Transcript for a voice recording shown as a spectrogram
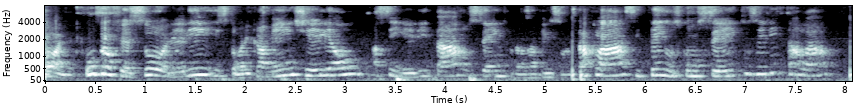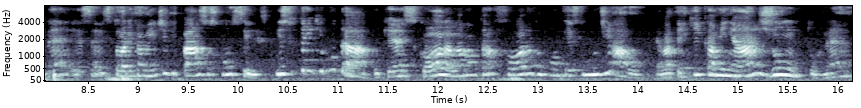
Olha, o professor, ele historicamente, ele é o, assim, ele está no centro das atenções da classe, tem os conceitos, ele está lá né? Esse, historicamente ele passa os conceitos. Isso tem que mudar, porque a escola ela não está fora do contexto mundial. Ela tem que caminhar junto, né?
